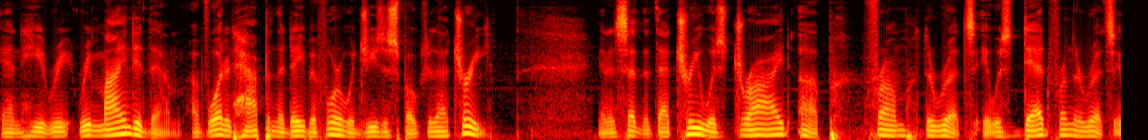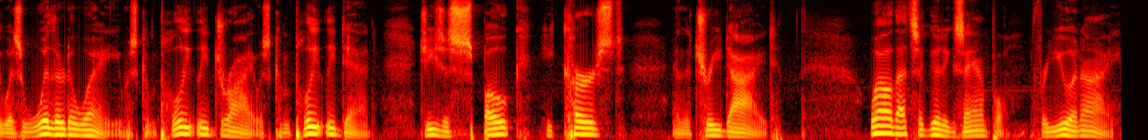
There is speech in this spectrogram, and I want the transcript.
and he re- reminded them of what had happened the day before when Jesus spoke to that tree. And it said that that tree was dried up from the roots. It was dead from the roots. It was withered away. It was completely dry. It was completely dead. Jesus spoke, he cursed, and the tree died. Well, that's a good example for you and I.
